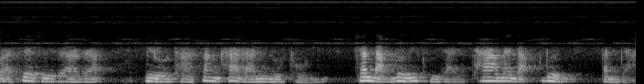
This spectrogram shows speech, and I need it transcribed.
วะเสสุราระนิโรธาสร้างข้ารานิโรธนฉันดับด้วยวิธีใด ถ้าไม่ดับด้วยปัญญา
